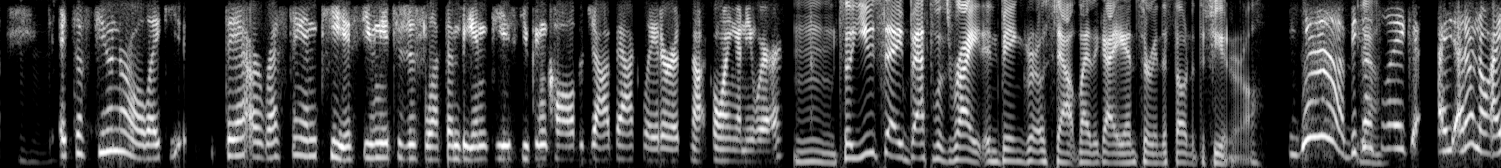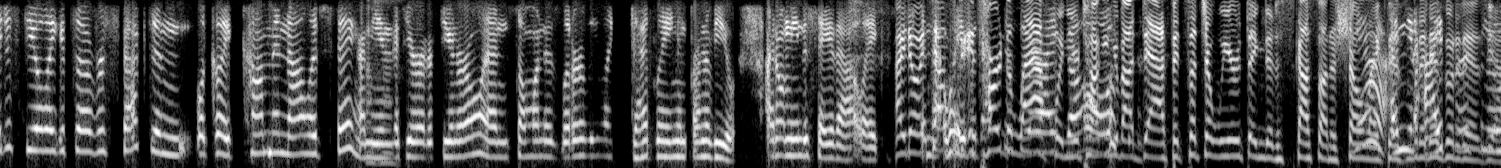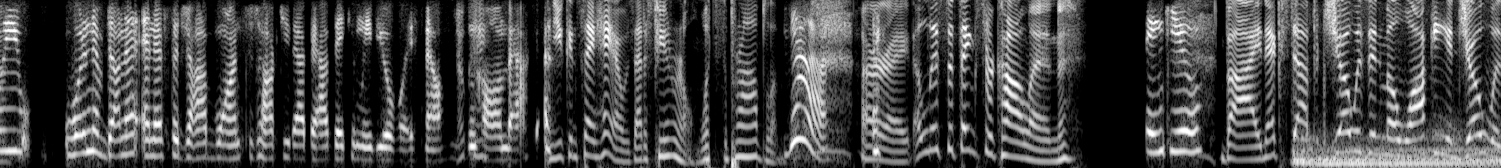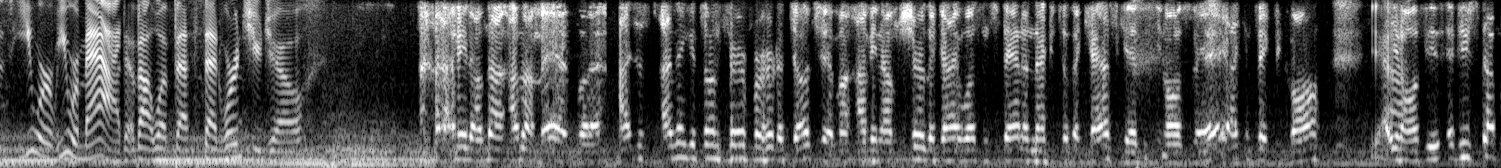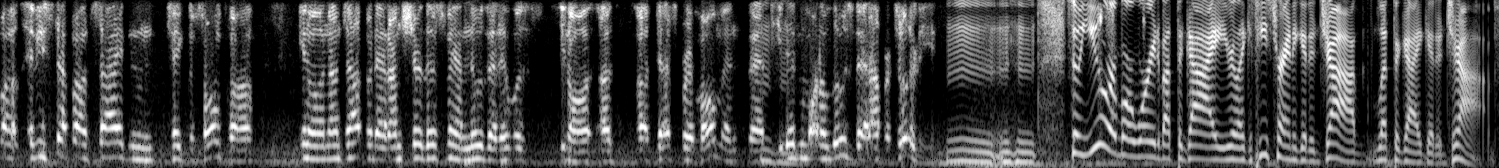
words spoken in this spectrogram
It's a funeral. Like you, they are resting in peace. You need to just let them be in peace. You can call the job back later. It's not going anywhere. Mm, so you say Beth was right in being grossed out by the guy answering the phone at the funeral. Yeah, because Yeah. like I, I don't know, I just feel like it's a respect and like like common knowledge thing. I mean, Uh-huh. if you're at a funeral and someone is literally like dead laying in front of you, I don't mean to say that like I know it sounds way, it's hard to that's just where laugh when you're talking about death. It's such a weird thing to discuss on a show yeah, like this, I mean, but it I what it is. Yeah. wouldn't have done it, and if the job wants to talk to you that bad, they can leave you a voicemail. You can call them back. And you can say, "Hey, I was at a funeral. What's the problem?" Yeah. All right, Alyssa, thanks for calling. Thank you. Bye. Next up, Joe is in Milwaukee, and Joe was you were you were mad about what Beth said, weren't you, Joe? I mean, I'm not, I'm not mad, but I just, I think it's unfair for her to judge him. I I mean, I'm sure the guy wasn't standing next to the casket, you know, saying, "Hey, I can take the call." Yeah. You know, if you if you step out, if you step outside and take the phone call, you know, and on top of that, I'm sure this man knew that it was, you know, a, a desperate moment that he didn't want to lose that opportunity. Mm-hmm. So you are more worried about the guy. You're like, if he's trying to get a job, let the guy get a job.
